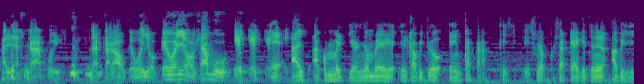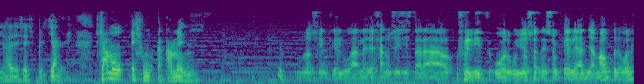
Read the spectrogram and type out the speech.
Alaska, pues, pues te has cagado. Qué bueno, qué bueno, Samu. Eh, ha, ha convertido el nombre del capítulo en caca, que es, es una cosa que hay que tener habilidades especiales. Samu es un cacamen. No sé en qué lugar le deja, no sé si estará feliz u orgullosa de eso que le han llamado, pero bueno.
